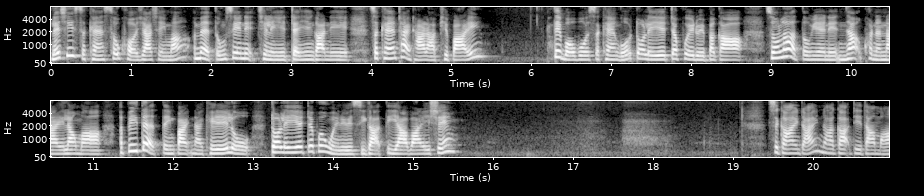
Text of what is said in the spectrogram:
လက်ရှိစခန်းဆုတ်ခေါ်ရချိန်မှာအမက်30နှစ်ချင်းလင်းတန်ရင်ကနေစခန်းထိုင်ထားတာဖြစ်ပါတယ်။တေဘောဘောစခန်းကိုတော်လေရဲတပ်ဖွဲ့တွေဘက်ကဇွန်လ3ရက်နေ့ည9နာရီလောက်မှာအပိသက်သိမ်းပိုက်နိုင်ခဲ့တယ်လို့တော်လေရဲတပ်ဖွဲ့ဝင်တွေစီကသိရပါတယ်ရှင်။ စကိုင်းတိုင်းနာဂဒေသမှာ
